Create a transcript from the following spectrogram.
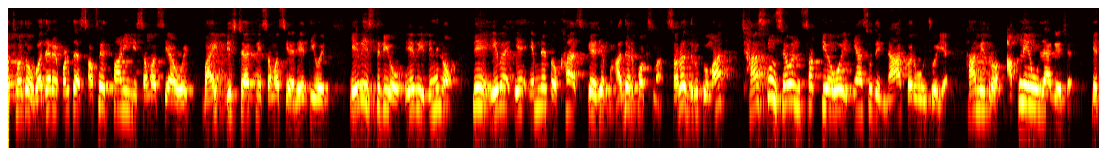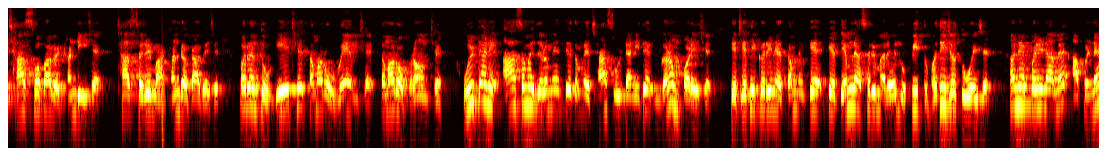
અથવા તો વધારે પડતા સફેદ પાણીની સમસ્યા હોય, વ્હાઇટ ડિસ્ચાર્જની સમસ્યા રહેતી હોય, એવી સ્ત્રીઓ, એવી બહેનો ને એવા એમને તો ખાસ કે જે ભાદર પક્ષમાં, શરદ ઋતુમાં છાસનું સેવન શક્ય હોય, ત્યાં સુધી ના કરવું જોઈએ. હા મિત્રો, આપને એવું લાગે છે કે છાસ સ્વભાવે ઠંડી છે, છાસ શરીરમાં ઠંડક આવે છે, પરંતુ એ છે તમારો વેમ છે, તમારો ભ્રમ છે. ઉલટાની આ સમય દરમિયાન તે તમને છાસ ઉલટાની તે ગરમ પડે છે, કે જેથી કરીને તમને કે તેમના શરીરમાં રહેલું પિત્ત વધી જતું હોય છે, અને પરિણામે આપણને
